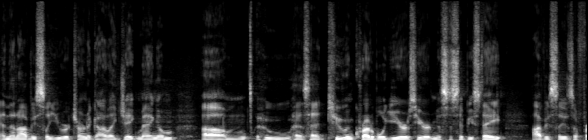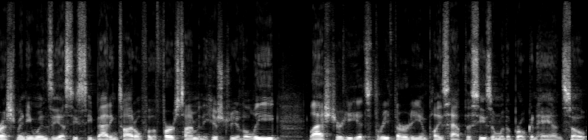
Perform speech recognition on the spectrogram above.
And then obviously you return a guy like Jake Mangum, um, who has had two incredible years here at Mississippi State. Obviously, as a freshman, he wins the SEC batting title for the first time in the history of the league. Last year, he hits 330 and plays half the season with a broken hand. So,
